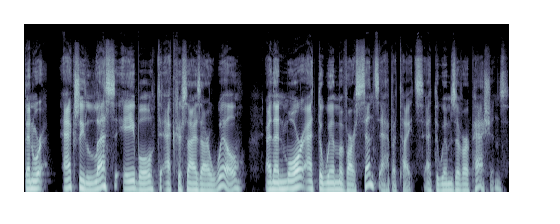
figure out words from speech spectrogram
then we're actually less able to exercise our will and then more at the whim of our sense appetites, at the whims of our passions.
